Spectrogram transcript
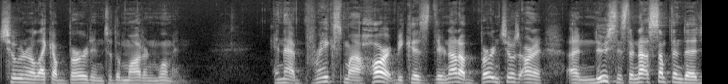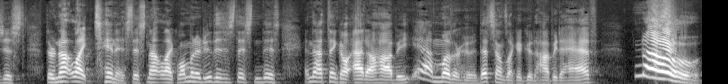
children are like a burden to the modern woman. And that breaks my heart because they're not a burden. Children aren't a, a, nuisance. They're not something to just, they're not like tennis. It's not like, well, I'm going to do this, this, and this, and I think I'll add a hobby. Yeah, motherhood. That sounds like a good hobby to have. No.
